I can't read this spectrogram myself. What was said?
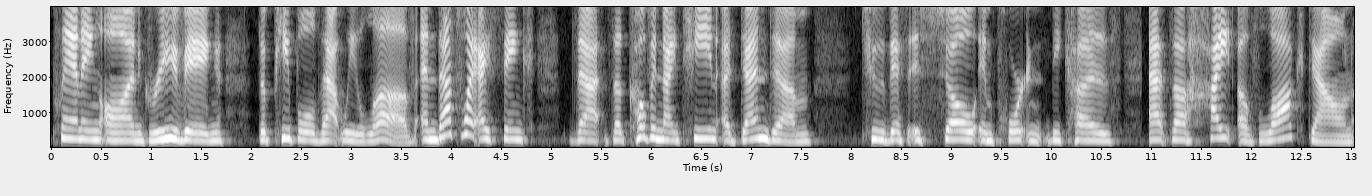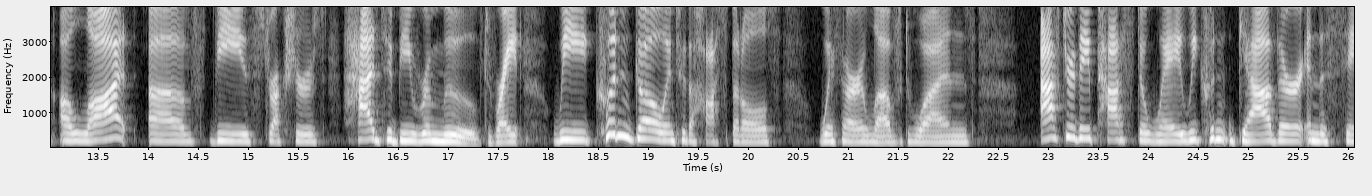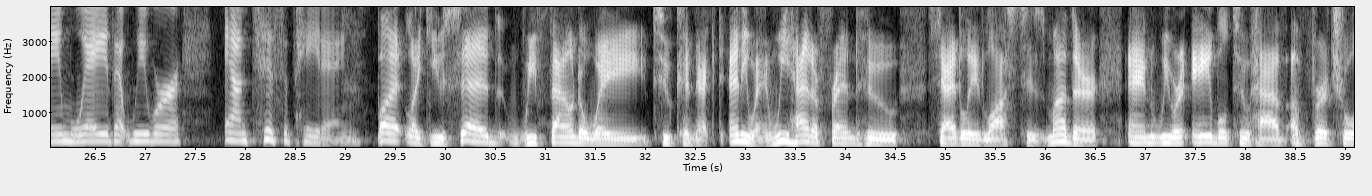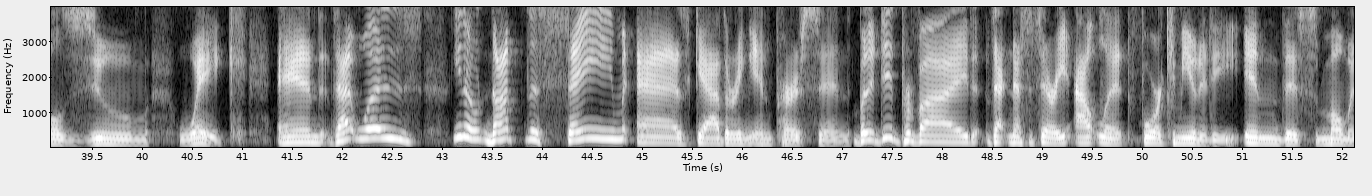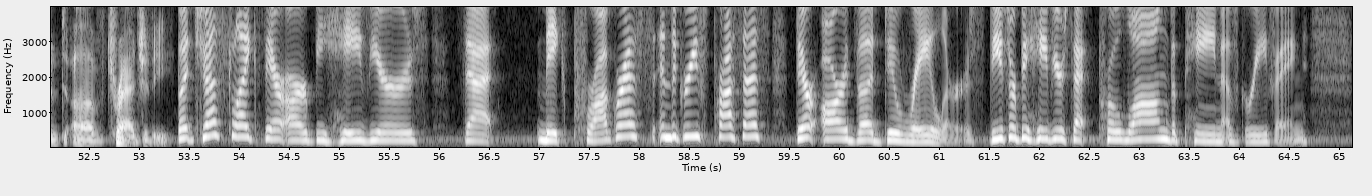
planning on grieving the people that we love. And that's why I think that the COVID 19 addendum to this is so important because at the height of lockdown, a lot of these structures had to be removed, right? We couldn't go into the hospitals with our loved ones. After they passed away, we couldn't gather in the same way that we were anticipating. But like you said, we found a way to connect anyway. And we had a friend who sadly lost his mother, and we were able to have a virtual Zoom wake. And that was you know, not the same as gathering in person, but it did provide that necessary outlet for community in this moment of tragedy. But just like there are behaviors that make progress in the grief process, there are the derailers. These are behaviors that prolong the pain of grieving.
